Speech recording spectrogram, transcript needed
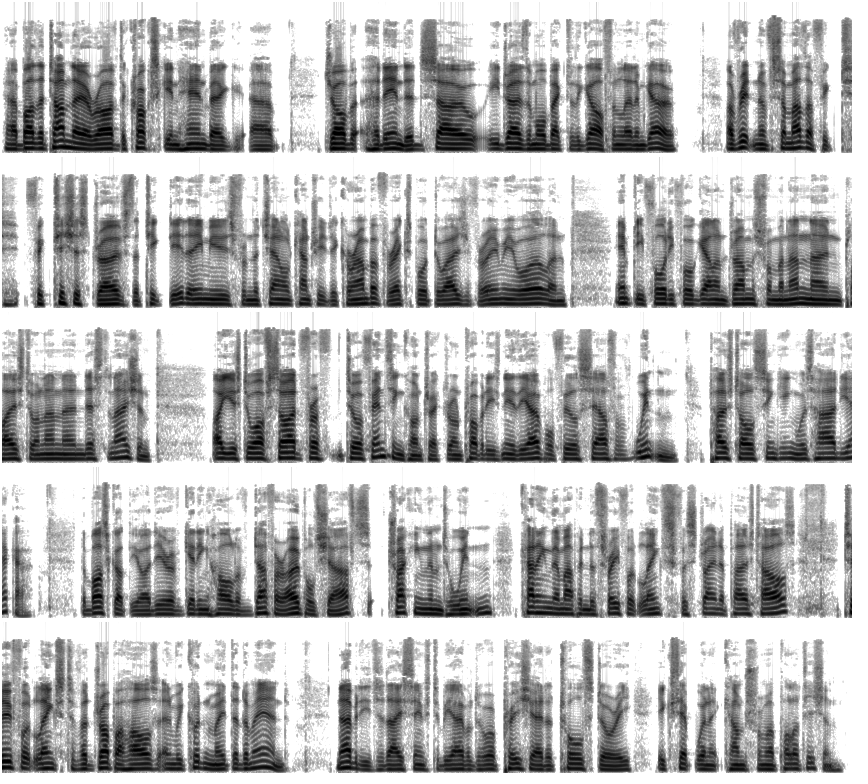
Uh, by the time they arrived, the crocskin handbag uh, job had ended, so he drove them all back to the Gulf and let them go. I've written of some other fict- fictitious droves the tick did emus from the Channel Country to Corumba for export to Asia for emu oil, and empty 44 gallon drums from an unknown place to an unknown destination. I used to offside for a, to a fencing contractor on properties near the Opal Fields south of Winton. Post hole sinking was hard yakka. The boss got the idea of getting hold of duffer opal shafts, trucking them to Winton, cutting them up into three foot lengths for strainer post holes, two foot lengths for dropper holes, and we couldn't meet the demand. Nobody today seems to be able to appreciate a tall story except when it comes from a politician.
